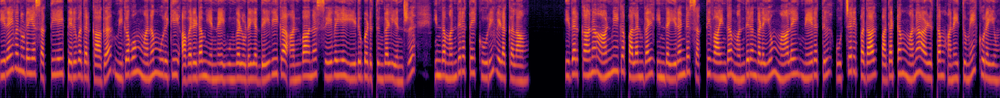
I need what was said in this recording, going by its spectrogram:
இறைவனுடைய சக்தியை பெறுவதற்காக மிகவும் மனம் உருகி அவரிடம் என்னை உங்களுடைய தெய்வீக அன்பான சேவையை ஈடுபடுத்துங்கள் என்று இந்த மந்திரத்தை கூறி விளக்கலாம். இதற்கான ஆன்மீக பலன்கள் இந்த இரண்டு சக்தி வாய்ந்த மந்திரங்களையும் மாலை நேரத்தில் உச்சரிப்பதால் பதட்டம் மன அழுத்தம் அனைத்துமே குறையும்.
